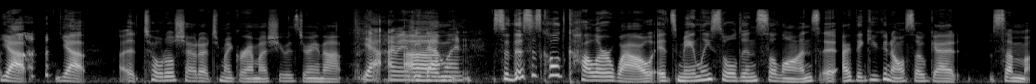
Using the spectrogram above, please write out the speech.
yeah, yeah. A total shout out to my grandma. She was doing that. yeah, I'm going to be that Um, one. So this is called Color Wow. It's mainly sold in salons. I- I think you can also get some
